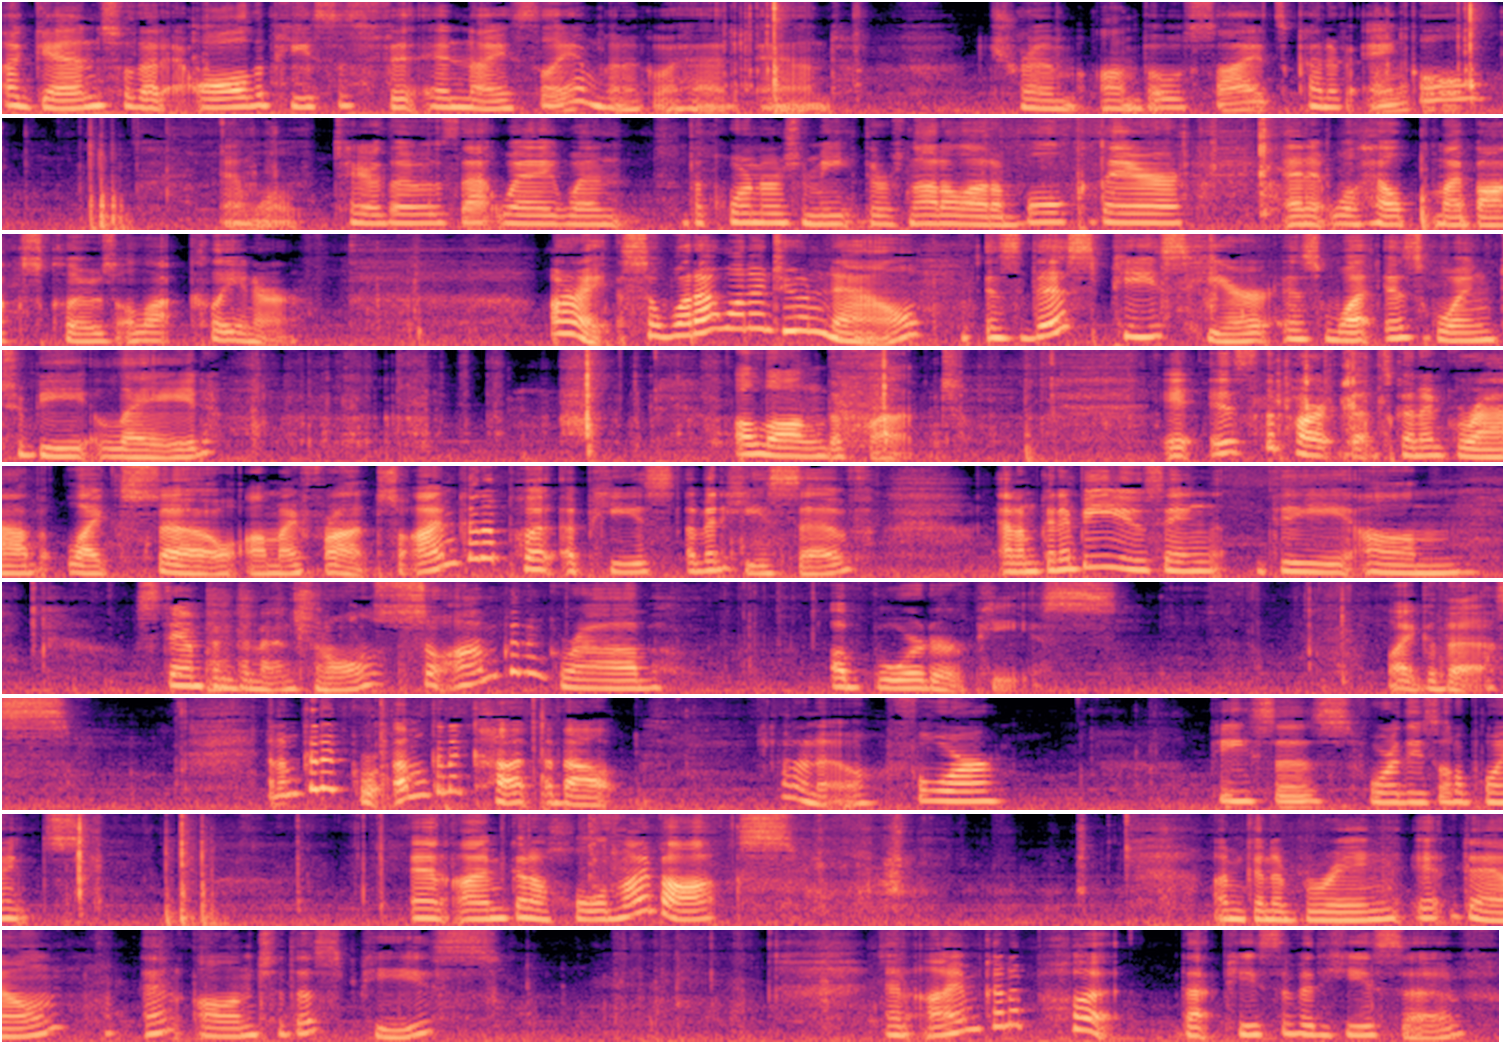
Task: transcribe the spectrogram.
again so that all the pieces fit in nicely. I'm going to go ahead and trim on both sides, kind of angle, and we'll tear those that way when the corners meet. There's not a lot of bulk there, and it will help my box close a lot cleaner. All right, so what I want to do now is this piece here is what is going to be laid along the front. It is the part that's going to grab like so on my front. So I'm going to put a piece of adhesive and I'm going to be using the um, Stampin' Dimensionals. So I'm to grab a border piece like this. And I'm to I'm to cut about I don't know, four pieces, for these little points. And I'm to hold my box I'm to bring it down and onto this piece. And I'm to put that piece of adhesive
